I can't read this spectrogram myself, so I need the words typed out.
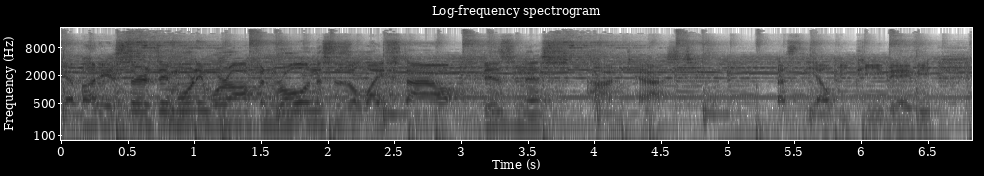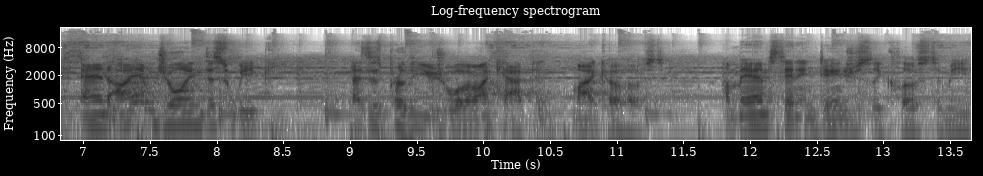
Yeah, buddy, it's Thursday morning. We're off and rolling. This is a lifestyle business podcast. That's the LBP, baby. And I am joined this week, as is per the usual, by my captain, my co host, a man standing dangerously close to me,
